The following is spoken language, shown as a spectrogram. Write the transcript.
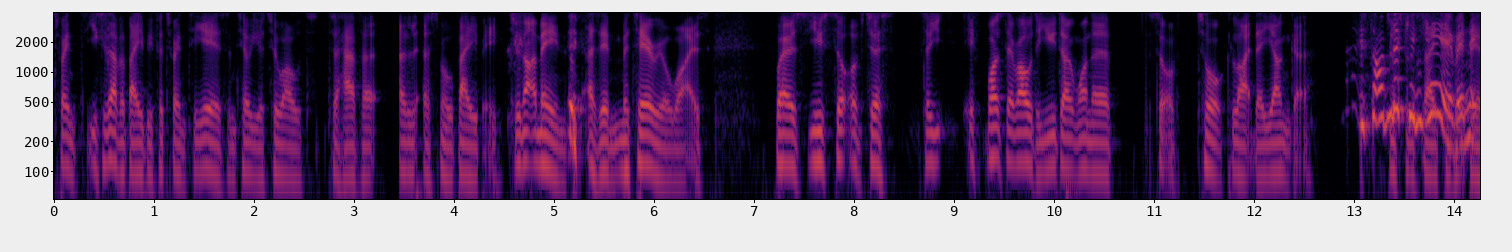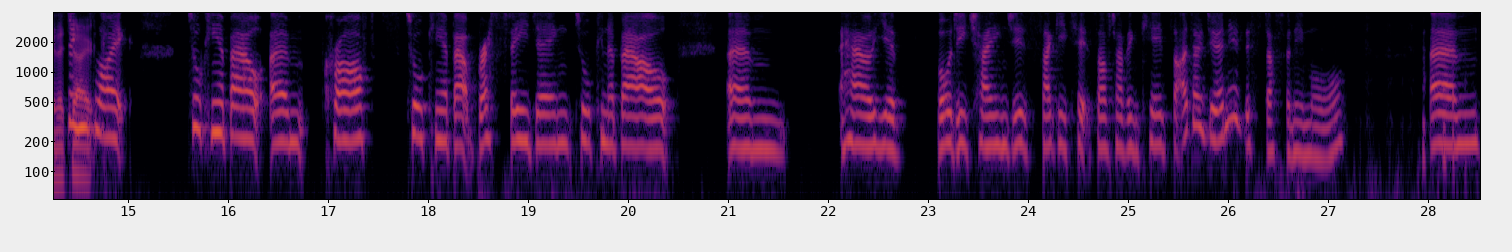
twenty. You could have a baby for twenty years until you're too old to have a, a, a small baby. Do you know what I mean? As in material wise. Whereas you sort of just so you, if once they're older, you don't want to sort of talk like they're younger. No, so I'm just for the looking here, it and it's things joke. like talking about um, crafts, talking about breastfeeding, talking about um, how your body changes, saggy tits after having kids. I don't do any of this stuff anymore. Um,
